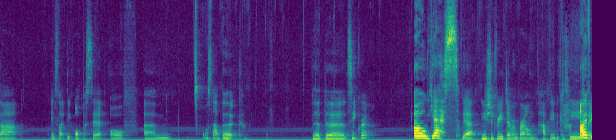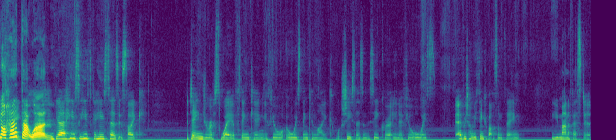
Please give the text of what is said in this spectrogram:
that is like the opposite of um, what was that book? The the Secret. Oh, yes. Yeah, you should read Derren Brown Happy because he. I've not heard that one. Yeah, he's he's he says it's like a dangerous way of thinking if you're always thinking like what she says in The Secret. You know, if you're always every time you think about something, you manifest it.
